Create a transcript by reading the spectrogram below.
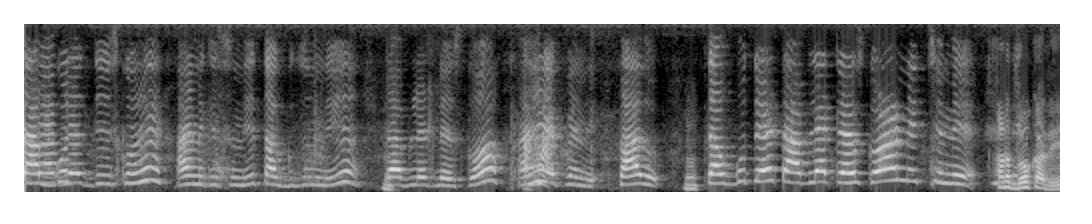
టాబ్లెట్ తీసుకొని ఆయనకి ఇస్తుంది తగ్గుతుంది. టాబ్లెట్లు వేసుకో అని చెప్పింది. కాదు. తగ్గుతే టాబ్లెట్ వేసుకో అని ఇచ్చింది. ఆడ జోక్ అది?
